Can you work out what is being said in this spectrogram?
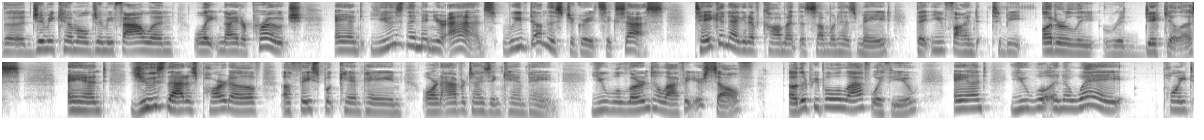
the Jimmy Kimmel, Jimmy Fallon late night approach and use them in your ads. We've done this to great success. Take a negative comment that someone has made that you find to be utterly ridiculous and use that as part of a Facebook campaign or an advertising campaign. You will learn to laugh at yourself, other people will laugh with you, and you will, in a way, point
